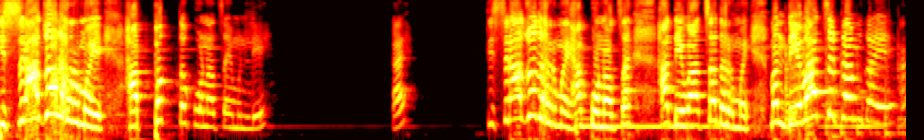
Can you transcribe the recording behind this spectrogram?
तिसरा जो धर्म आहे हा फक्त कोणाचा आहे म्हणले? काय? तिसरा जो धर्म आहे हा कोणाचा आहे? हा देवाचा धर्म आहे. मग देवाचं काम काय आहे?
